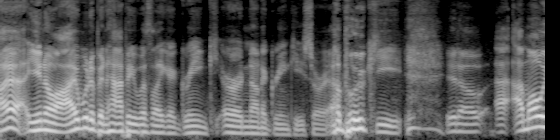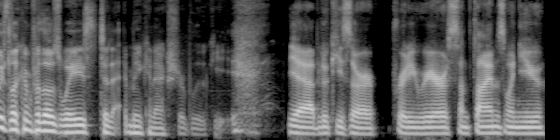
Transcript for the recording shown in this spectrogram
I, you know, I would have been happy with like a green key, or not a green key, sorry, a blue key. You know, I, I'm always looking for those ways to make an extra blue key. Yeah, blue keys are pretty rare sometimes when you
